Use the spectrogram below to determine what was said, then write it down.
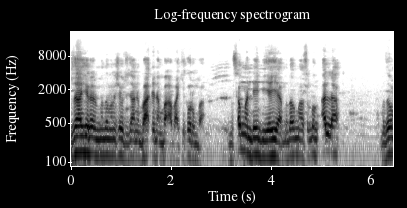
zahiran mun zama na shehu tijjani baɗinan ba a baki kurun ba. Musamman dai biyayya mu zama masu bin Allah mu zama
